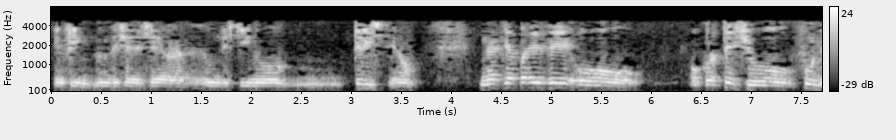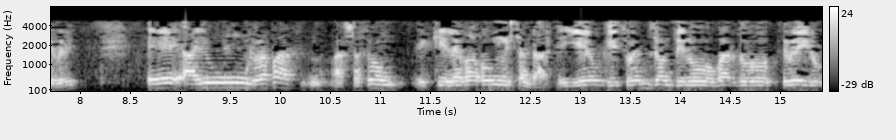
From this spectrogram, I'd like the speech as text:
en fin, non deixa de ser un destino triste, non? Na que aparece o, o cortexo fúnebre, e hai un rapaz a sazón eh, que levaba un estandarte. E eu que estivemos onte no bar do Febreiro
